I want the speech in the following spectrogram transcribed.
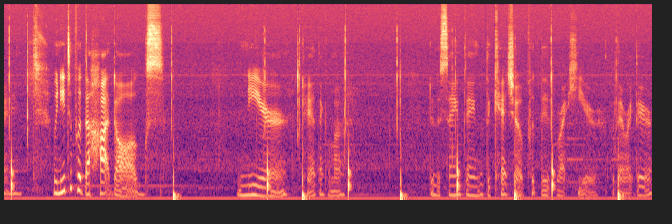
Okay. We need to put the hot dogs near. Okay, I think I'm gonna do the same thing with the ketchup. Put it right here. Put that right there.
